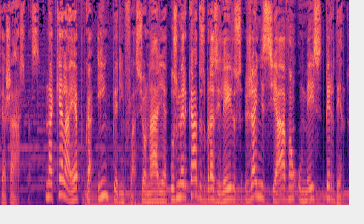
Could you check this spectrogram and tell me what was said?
Fecha aspas. Naquela época hiperinflacionária, os mercados brasileiros já iniciavam o mês perdendo.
